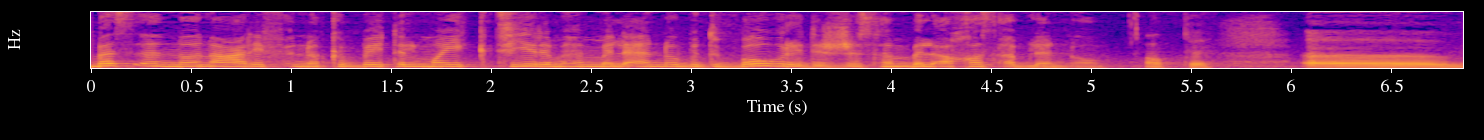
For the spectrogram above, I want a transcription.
بس إنه نعرف إنه كباية المي كتير مهمة لأنه بتبورد الجسم بالأخص قبل النوم. OK. آه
